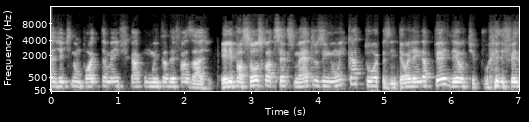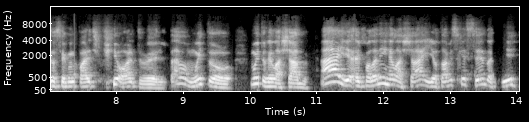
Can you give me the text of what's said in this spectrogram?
a gente não pode também ficar com muita defasagem. Ele passou os 400 metros em 1,14, então ele ainda perdeu, tipo, ele fez a segunda parte pior, tu vê, ele tava muito, muito relaxado. Ah, e falando em relaxar, e eu tava esquecendo aqui,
